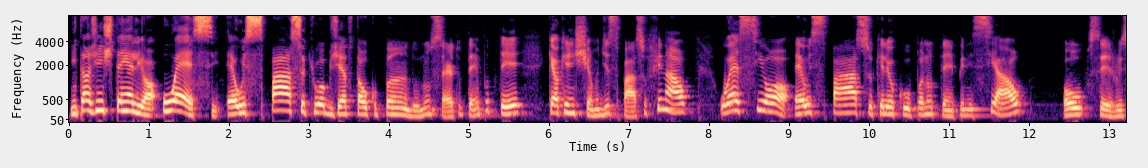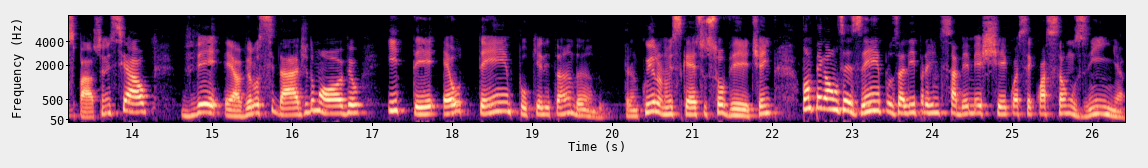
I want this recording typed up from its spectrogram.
Então a gente tem ali, ó, o S é o espaço que o objeto está ocupando num certo tempo t, que é o que a gente chama de espaço final. O SO é o espaço que ele ocupa no tempo inicial, ou seja, o espaço inicial. V é a velocidade do móvel e t é o tempo que ele está andando Tranquilo? Não esquece o sorvete, hein? Vamos pegar uns exemplos ali para a gente saber mexer com essa equaçãozinha.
